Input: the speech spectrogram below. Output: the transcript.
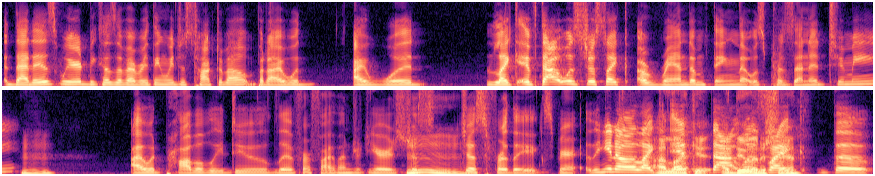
That is weird because of everything we just talked about. But I would, I would, like, if that was just like a random thing that was presented to me, Mm-hmm. I would probably do live for 500 years just Mm. just for the experience. You know, like I like it. I That do was understand. like the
